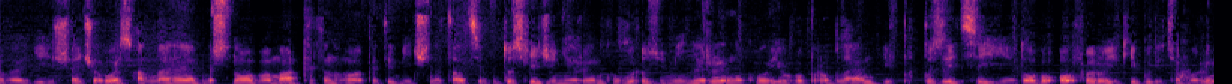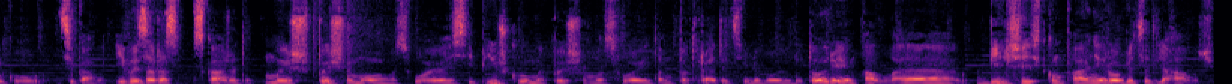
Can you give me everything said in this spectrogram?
е, і ще чогось. Але основа маркетингу академічна та це в дослідженні ринку, в розумінні ринку, його проблем і в пропозиції того оферу, який буде цьому ринку цікавий. І ви зараз скажете: ми ж пишемо свою ICP-шку, ми пишемо свої там портрети цільової аудиторії, але більшість компаній роблять це для галочки.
